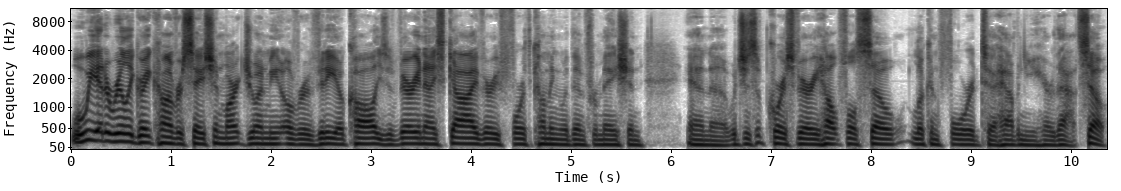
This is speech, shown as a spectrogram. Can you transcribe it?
Well, we had a really great conversation. Mark joined me over a video call. He's a very nice guy, very forthcoming with information, and uh, which is, of course, very helpful. So looking forward to having you hear that. So,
